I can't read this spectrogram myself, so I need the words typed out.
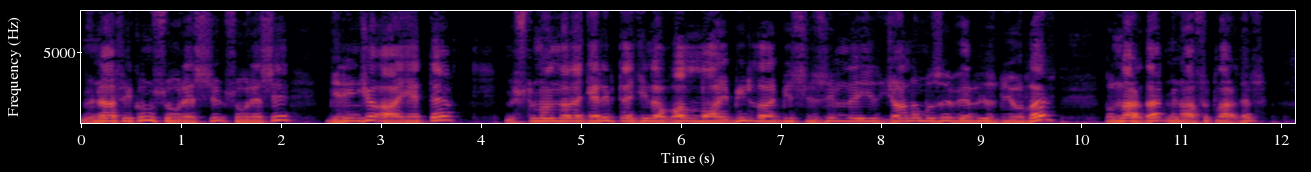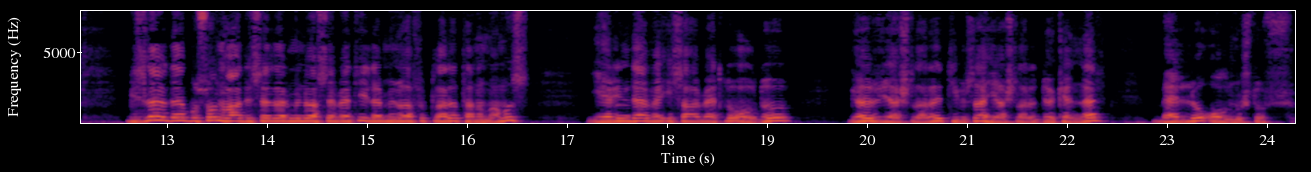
Münafikun suresi, suresi 1. ayette Müslümanlara gelip de yine vallahi billahi biz sizinleyiz canımızı veririz diyorlar. Bunlar da münafıklardır. Bizler de bu son hadiseler münasebetiyle münafıkları tanımamız yerinde ve isabetli oldu. Gözyaşları, timsah yaşları dökenler belli olmuştur.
